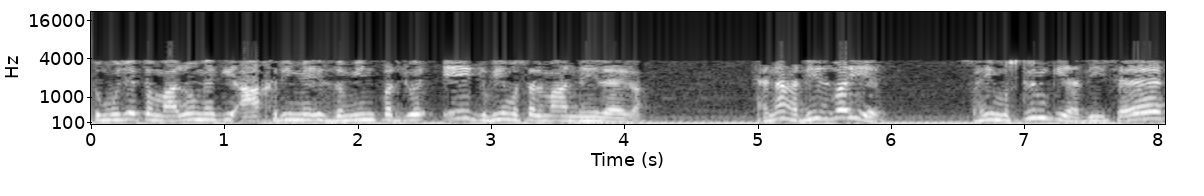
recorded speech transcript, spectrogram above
تو مجھے تو معلوم ہے کہ آخری میں اس زمین پر جو ایک بھی مسلمان نہیں رہے گا۔ ہے نا حدیث بھائی یہ؟ صحیح مسلم کی حدیث ہے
